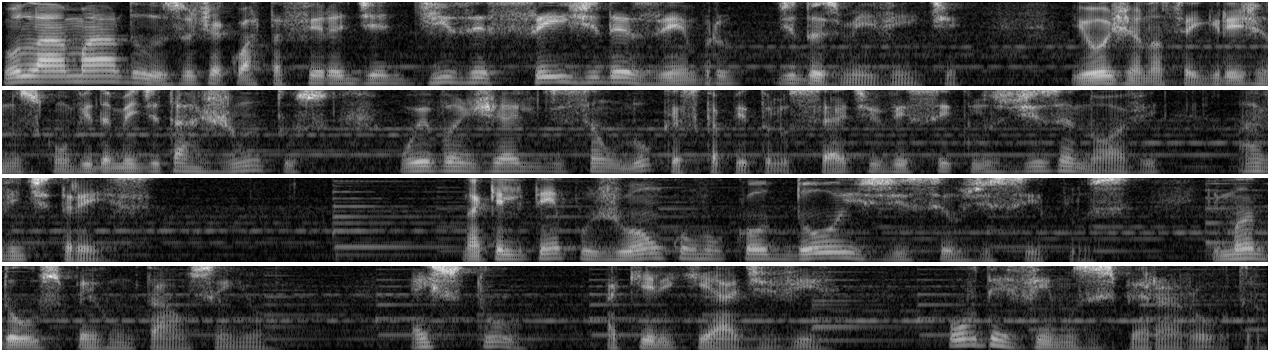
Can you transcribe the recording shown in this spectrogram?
Olá, amados! Hoje é quarta-feira, dia 16 de dezembro de 2020. E hoje a nossa igreja nos convida a meditar juntos o Evangelho de São Lucas, capítulo 7, versículos 19 a 23. Naquele tempo, João convocou dois de seus discípulos e mandou-os perguntar ao Senhor: És tu aquele que há de vir, ou devemos esperar outro?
